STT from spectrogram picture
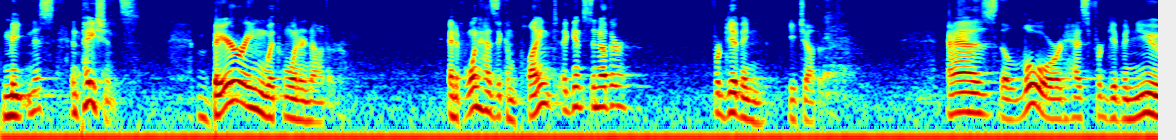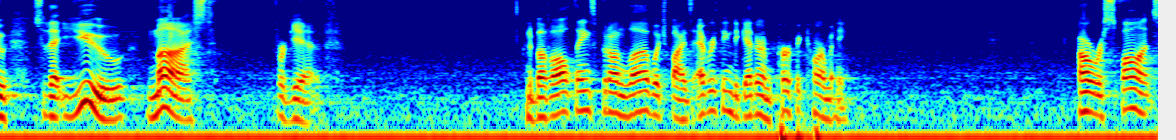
meekness, and patience, bearing with one another. And if one has a complaint against another, forgiving each other. As the Lord has forgiven you, so that you must forgive. And above all things, put on love, which binds everything together in perfect harmony. Our response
